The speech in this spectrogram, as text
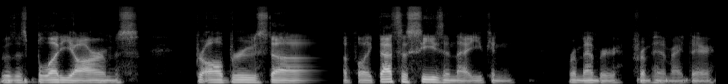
with his bloody arms, all bruised up. Like that's a season that you can remember from him right there.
